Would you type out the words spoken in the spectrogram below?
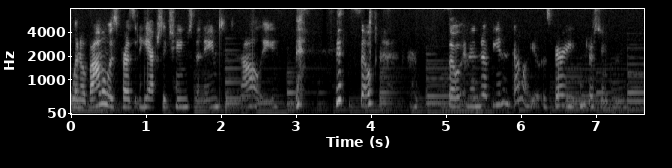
when Obama was president, he actually changed the name to Denali. so so it ended up being Denali. It was very interesting to me.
